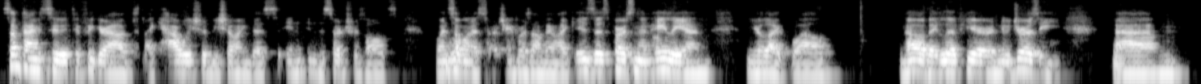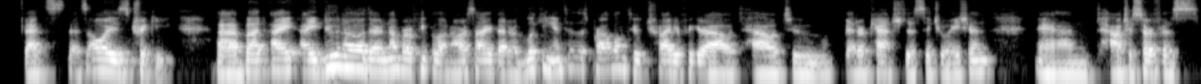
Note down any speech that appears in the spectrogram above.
sometimes to to figure out like how we should be showing this in in the search results when someone is searching for something like is this person an alien? And you're like, well, no, they live here in New Jersey. Um, that's that's always tricky. Uh, but I, I do know there are a number of people on our side that are looking into this problem to try to figure out how to better catch this situation and how to surface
